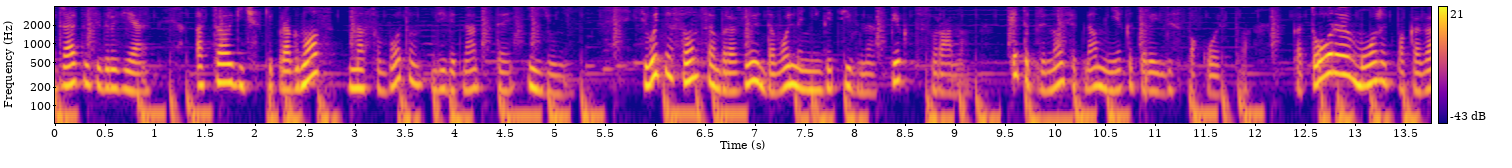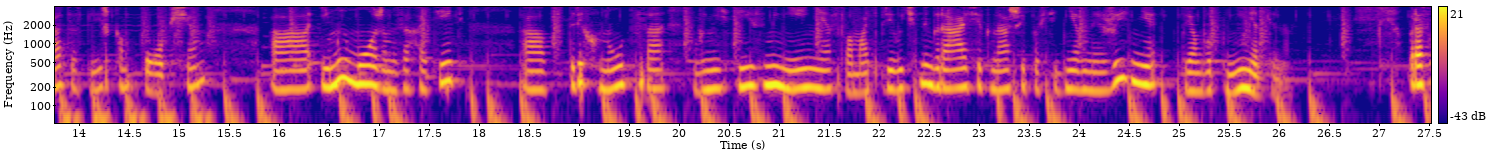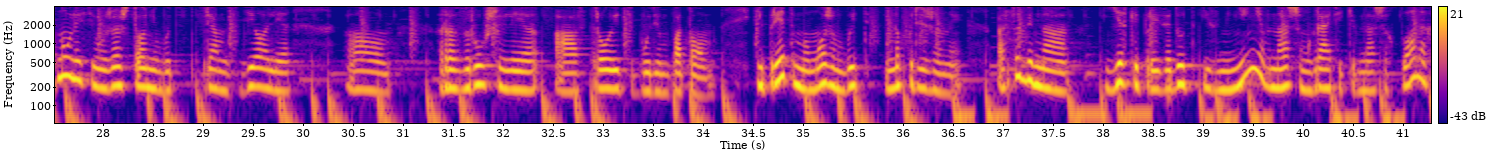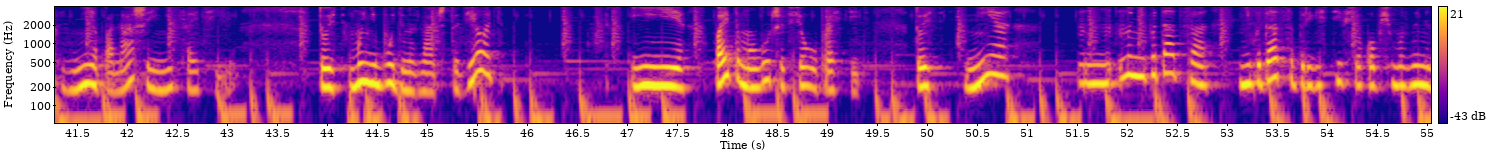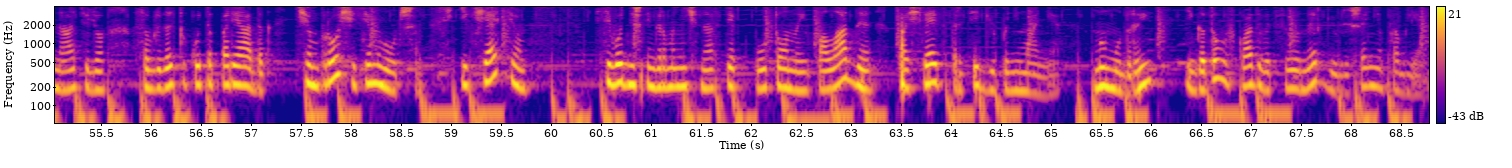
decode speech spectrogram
Здравствуйте, друзья! Астрологический прогноз на субботу, 19 июня. Сегодня Солнце образует довольно негативный аспект с Ураном. Это приносит нам некоторое беспокойство, которое может показаться слишком общим, а, и мы можем захотеть а, встряхнуться, внести изменения, сломать привычный график нашей повседневной жизни прям вот немедленно – проснулись и уже что-нибудь прям сделали, э, разрушили, а строить будем потом. И при этом мы можем быть напряжены. Особенно если произойдут изменения в нашем графике, в наших планах не по нашей инициативе. То есть мы не будем знать, что делать, и поэтому лучше все упростить. То есть не ну, не пытаться, не пытаться привести все к общему знаменателю, соблюдать какой-то порядок. Чем проще, тем лучше. И, к счастью, сегодняшний гармоничный аспект Плутона и Паллады поощряет стратегию понимания. Мы мудры и готовы вкладывать свою энергию в решение проблем.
